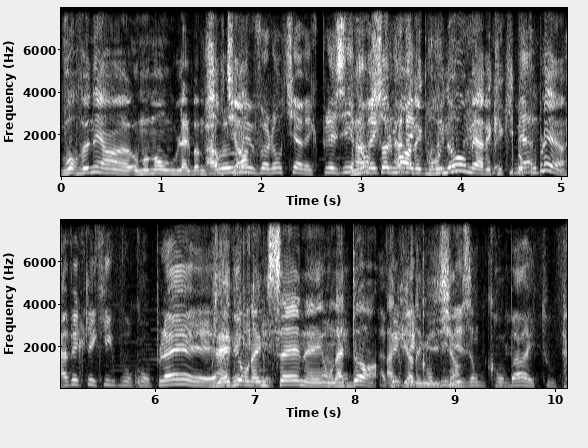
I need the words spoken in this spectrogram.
Vous revenez hein, au moment où l'album Ah sortira. oui, oui, volontiers, avec plaisir. Non avec, seulement avec Bruno, mais avec l'équipe au complet. Avec l'équipe au complet. et Vous avez avec vu, on a les- une scène et on adore avec accueillir les des musiciens. combinaisons de combat et tout.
